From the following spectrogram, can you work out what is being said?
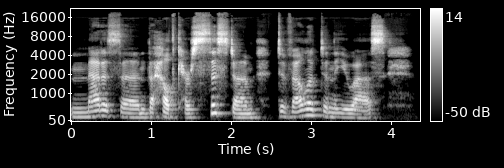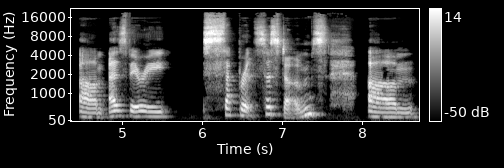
medicine, the healthcare system developed in the US um, as very separate systems, um,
